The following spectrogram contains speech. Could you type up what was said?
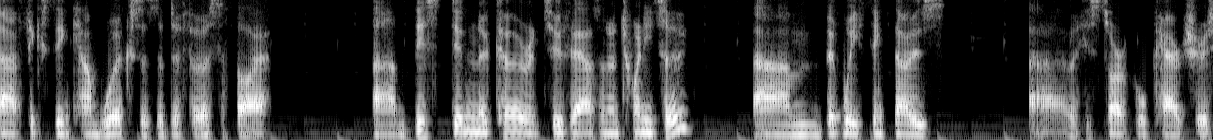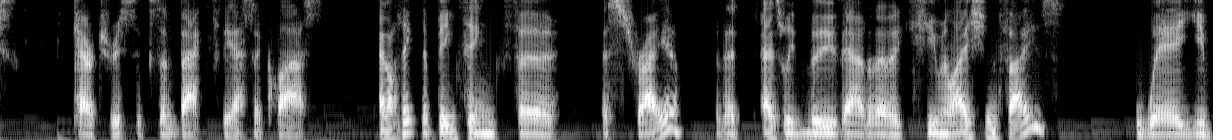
uh, fixed income works as a diversifier. Um, this didn't occur in 2022, um, but we think those uh, historical characteristics, characteristics are back for the asset class. And I think the big thing for Australia that as we move out of that accumulation phase, where you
